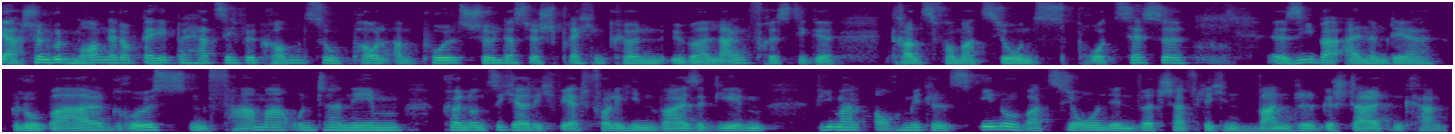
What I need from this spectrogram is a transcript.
Ja, schönen guten Morgen, Herr Dr. Hippe. Herzlich willkommen zu Paul am Puls. Schön, dass wir sprechen können über langfristige Transformationsprozesse. Äh, Sie bei einem der global größten Pharmaunternehmen können uns sicherlich wertvolle Hinweise geben, wie man auch mittels Innovation den wirtschaftlichen Wandel gestalten kann.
